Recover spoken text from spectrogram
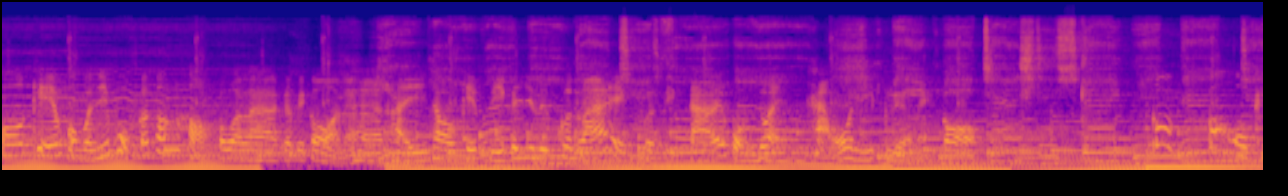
โอเคผมวันนี้ผมก็ต้องขอตัวลากันไปก่อนนะฮะ ใครชอบคลิปนี้ก็อย่าลืมกดไลค์ กดติดตามให้ผมด้วยถามว่าวันนี้เปลือไหมก็ ก็ก็โอเค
